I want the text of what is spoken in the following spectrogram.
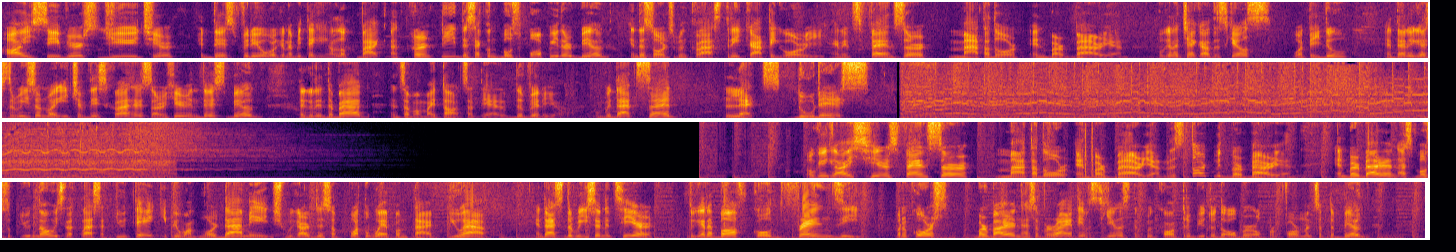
Hi Saviors, GH here. In this video, we're gonna be taking a look back at currently the second most popular build in the Swordsman Class 3 category, and it's Fencer, Matador, and Barbarian. We're gonna check out the skills, what they do, and tell you guys the reason why each of these classes are here in this build, the good and the bad, and some of my thoughts at the end of the video. And with that said, let's do this! Okay guys, here's Fencer, Matador, and Barbarian. Let's start with Barbarian. And Barbarian, as most of you know, is the class that you take if you want more damage, regardless of what weapon type you have. And that's the reason it's here, to get a buff called Frenzy. But of course, Barbarian has a variety of skills that will contribute to the overall performance of the build.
